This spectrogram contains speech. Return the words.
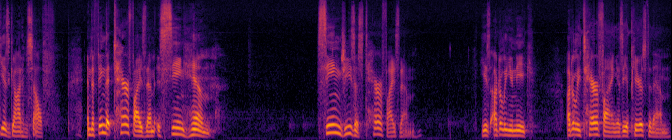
he is God himself. And the thing that terrifies them is seeing him. Seeing Jesus terrifies them. He is utterly unique, utterly terrifying as he appears to them.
